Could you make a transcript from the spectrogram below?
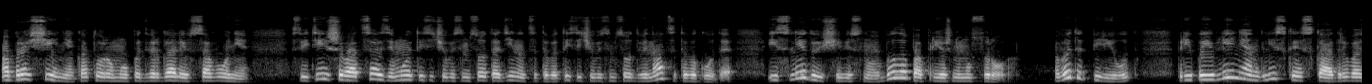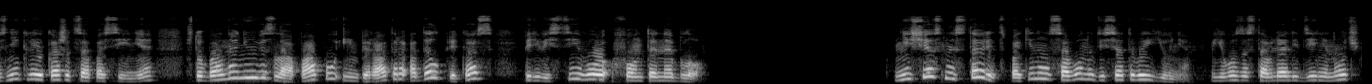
Обращение, которому подвергали в Савоне Святейшего Отца зимой 1811-1812 года и следующей весной было по-прежнему сурово. В этот период при появлении английской эскадры возникли, кажется, опасения, чтобы она не увезла папу, и император отдал приказ перевести его в Фонтенебло. Несчастный старец покинул Савону 10 июня. Его заставляли день и ночь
